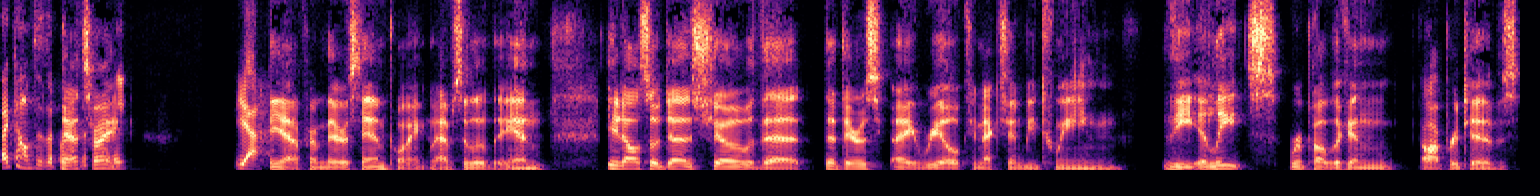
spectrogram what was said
That counts as a personality. That's right. Yeah. Yeah, from their standpoint, absolutely. And it also does show that that there's a real connection between the elites Republican operatives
